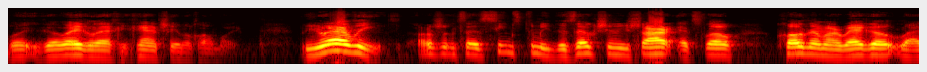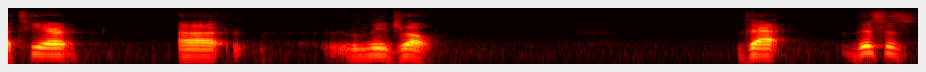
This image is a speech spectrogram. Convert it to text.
He can't shave a chomoy. Yereli, Arshon says, seems to me the zekshin yishar etzlo kol them a regel latir uh, nidro. That this is,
